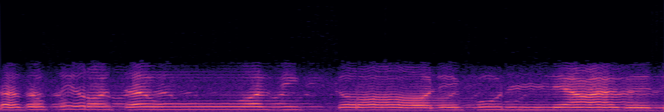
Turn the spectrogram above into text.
تبصرة وذكرى لكل عبد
